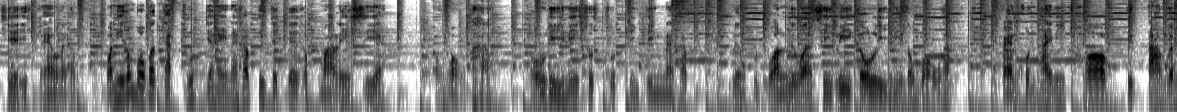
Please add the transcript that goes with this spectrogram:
เชียอีกแล้วนะครับ วันนี้ต้องบอกว่าจัดชุดใหญ่นะครับ ที่จะเจอกับมาเลเซีย ต้องบอกว่าเกาหลีนี่สุดๆจริง ๆนะครับ เรื่องฟุตบอลหรือว่าซีรีส์เกาหลีนี่ต้องบอกว่าแฟนคนไทยนี่ชอบติดตามกัน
